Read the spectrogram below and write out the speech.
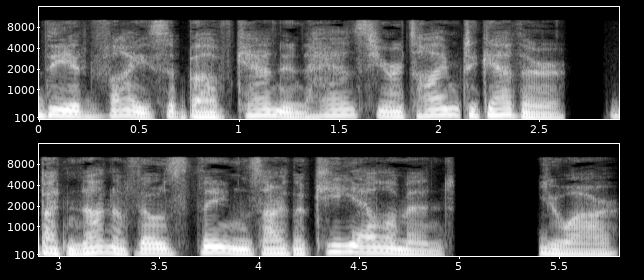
The advice above can enhance your time together, but none of those things are the key element. You are,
